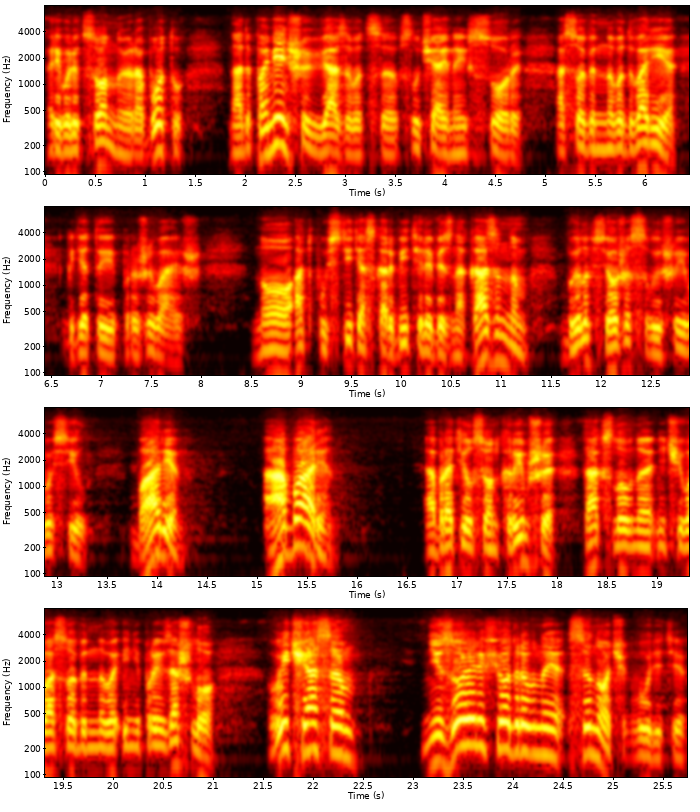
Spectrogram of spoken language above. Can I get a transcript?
революционную работу, надо поменьше ввязываться в случайные ссоры, особенно во дворе, где ты проживаешь. Но отпустить оскорбителя безнаказанным было все же свыше его сил. «Барин? А, барин?» Обратился он к Рымше, так, словно ничего особенного и не произошло. «Вы часом не Зоили Федоровны сыночек будете?»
